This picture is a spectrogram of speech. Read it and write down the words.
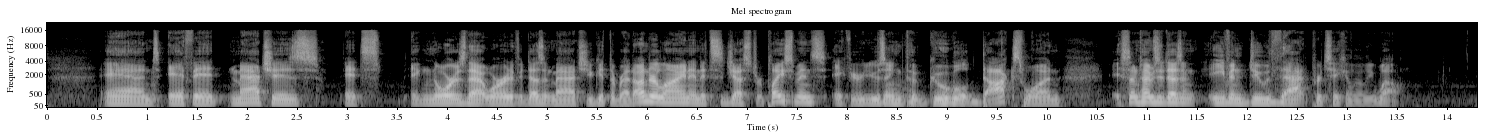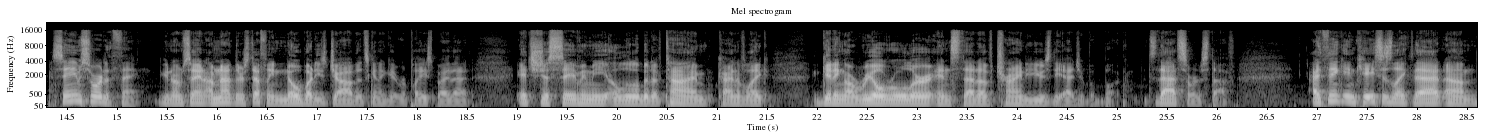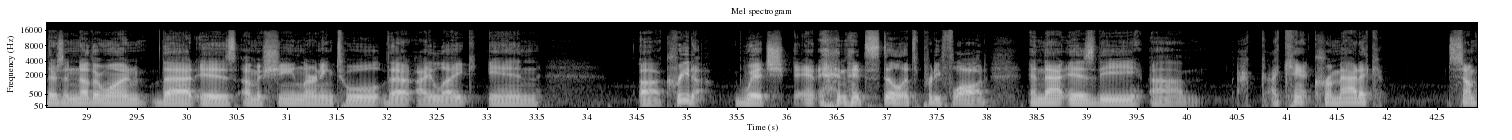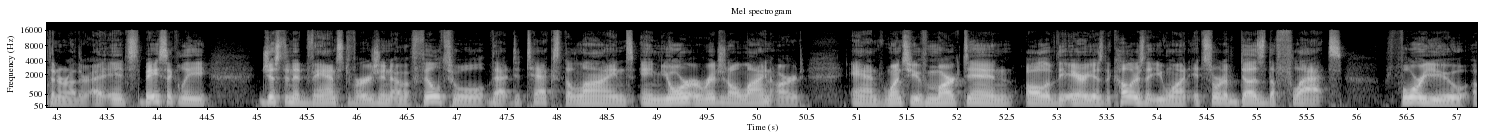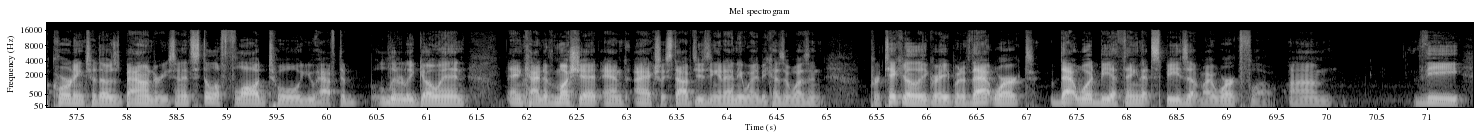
and if it matches, it ignores that word. If it doesn't match, you get the red underline and it suggests replacements. If you're using the Google Docs one, sometimes it doesn't even do that particularly well. Same sort of thing. You know what I'm saying? I'm not there's definitely nobody's job that's going to get replaced by that. It's just saving me a little bit of time, kind of like getting a real ruler instead of trying to use the edge of a book. It's that sort of stuff. I think in cases like that, um, there's another one that is a machine learning tool that I like in uh, Krita, which and, and, it's still it's pretty flawed, and that is the um, I can't chromatic something or other. It's basically just an advanced version of a fill tool that detects the lines in your original line art. And once you've marked in all of the areas, the colors that you want, it sort of does the flats for you according to those boundaries. And it's still a flawed tool. You have to literally go in and kind of mush it. And I actually stopped using it anyway because it wasn't particularly great. But if that worked, that would be a thing that speeds up my workflow. Um, the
